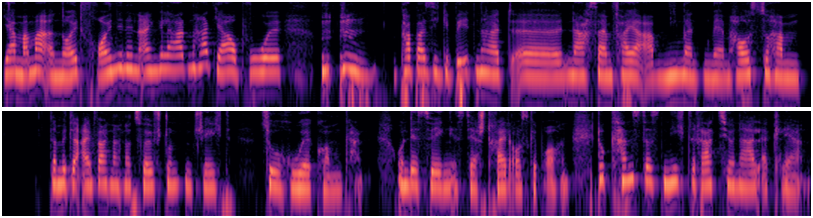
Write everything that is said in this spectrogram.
ja, Mama erneut Freundinnen eingeladen hat, ja, obwohl Papa sie gebeten hat, äh, nach seinem Feierabend niemanden mehr im Haus zu haben, damit er einfach nach einer zwölf Stunden Schicht zur Ruhe kommen kann. Und deswegen ist der Streit ausgebrochen. Du kannst das nicht rational erklären,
